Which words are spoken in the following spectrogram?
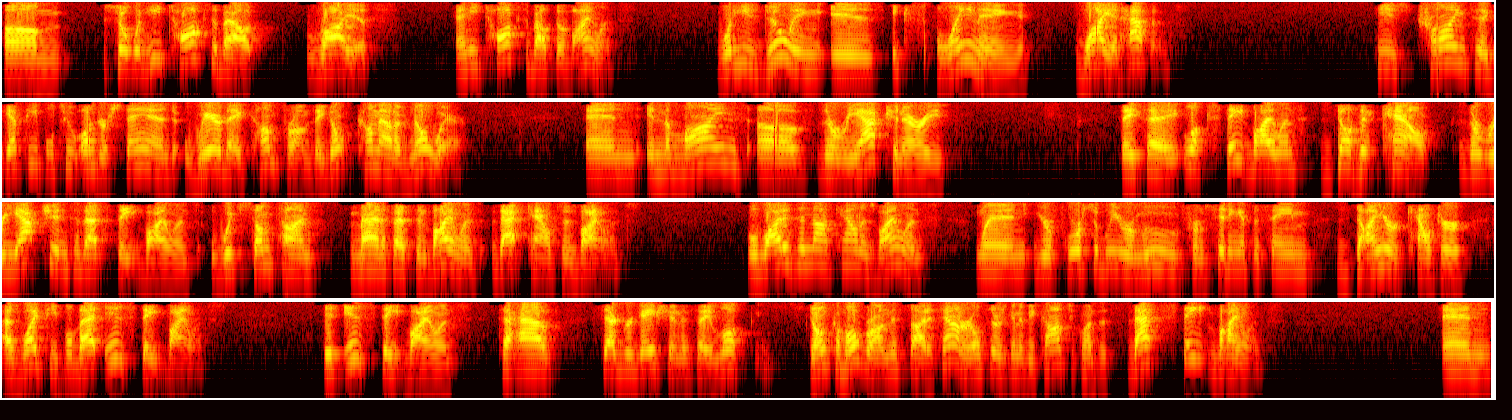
Um, so when he talks about riots and he talks about the violence, what he's doing is explaining why it happens. He's trying to get people to understand where they come from. They don't come out of nowhere. And in the minds of the reactionaries, they say, look, state violence doesn't count the reaction to that state violence, which sometimes manifests in violence, that counts as violence. Well, why does it not count as violence when you're forcibly removed from sitting at the same diner counter as white people? That is state violence. It is state violence to have segregation and say, look, don't come over on this side of town or else there's going to be consequences. That's state violence. And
